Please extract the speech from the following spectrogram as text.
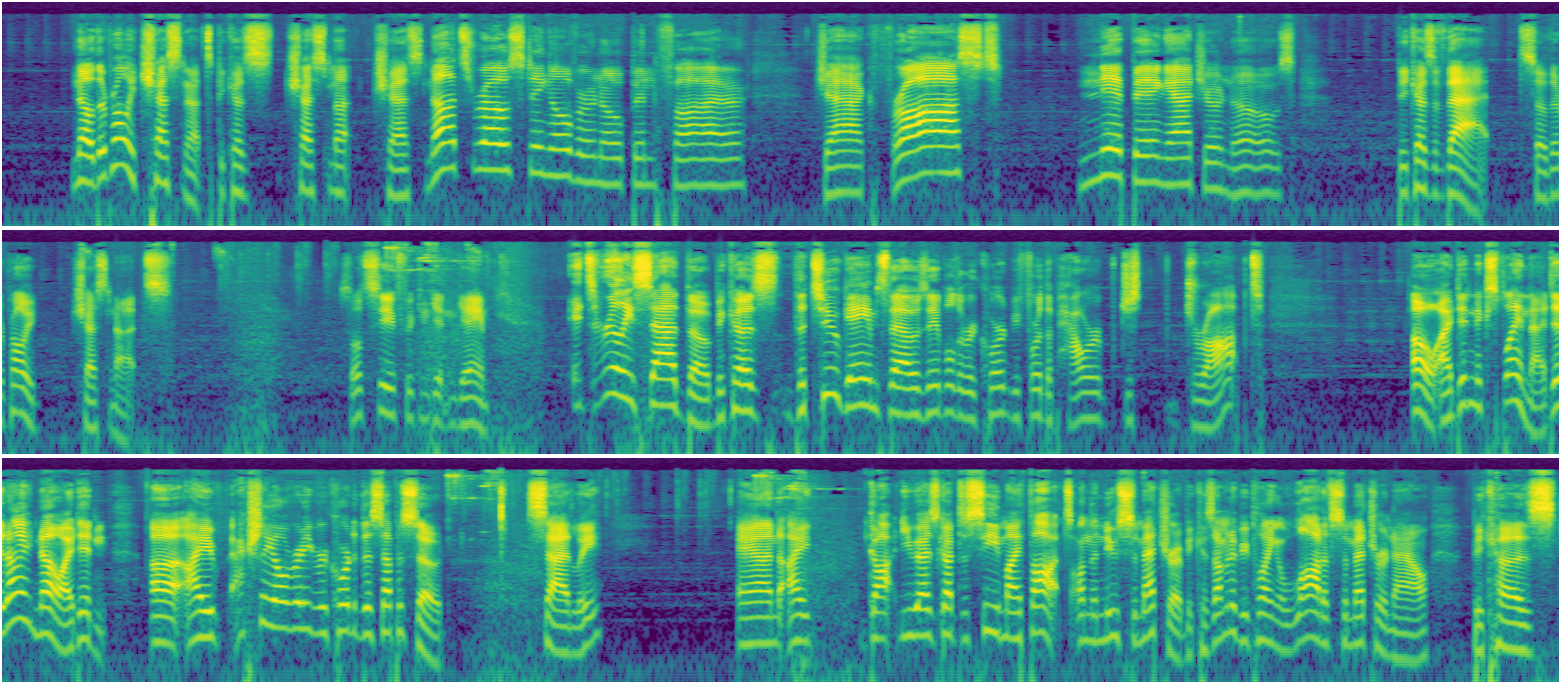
No, they're probably chestnuts, because chestnut chestnuts roasting over an open fire. Jack Frost nipping at your nose. Because of that. So they're probably chestnuts. So let's see if we can get in game. It's really sad, though, because the two games that I was able to record before the power just dropped... Oh, I didn't explain that, did I? No, I didn't. Uh, I actually already recorded this episode, sadly. And I got you guys got to see my thoughts on the new Symmetra because I'm going to be playing a lot of Symmetra now because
